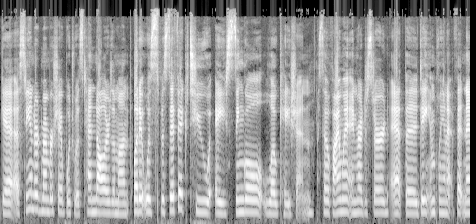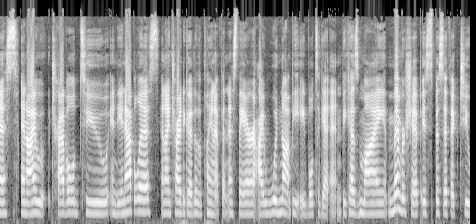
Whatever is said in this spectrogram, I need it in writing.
get get a standard membership, which was $10 a month, but it was specific to a single location. So if I went and registered at the Dayton Planet Fitness and I traveled to Indianapolis and I tried to go to the Planet Fitness there, I would not be able to get in because my membership is specific to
